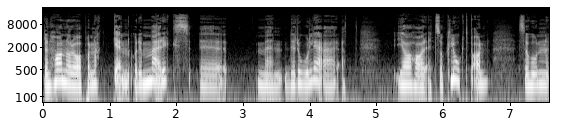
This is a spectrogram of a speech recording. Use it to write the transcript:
den har några år på nacken och det märks. Eh, men det roliga är att jag har ett så klokt barn så hon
